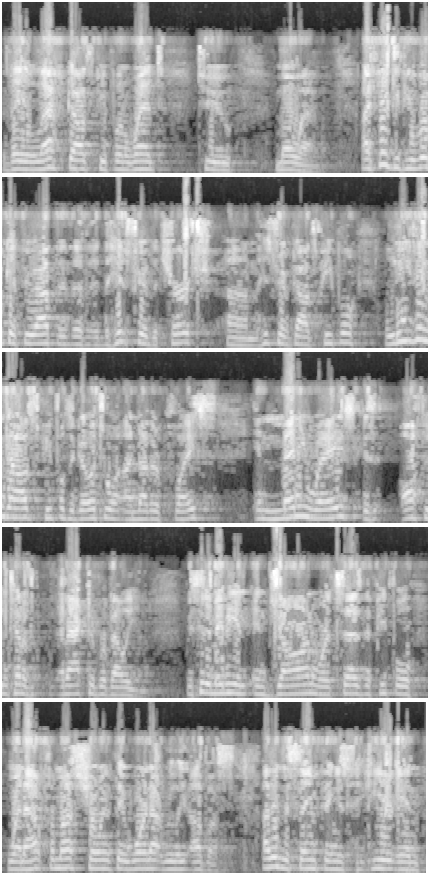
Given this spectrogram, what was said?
they left God's people and went to Moab. I think if you look at throughout the, the, the history of the church, um, history of God's people, leaving God's people to go to another place in many ways is often kind of an act of rebellion. We see that maybe in, in John where it says that people went out from us, showing that they were not really of us. I think the same thing is here in,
